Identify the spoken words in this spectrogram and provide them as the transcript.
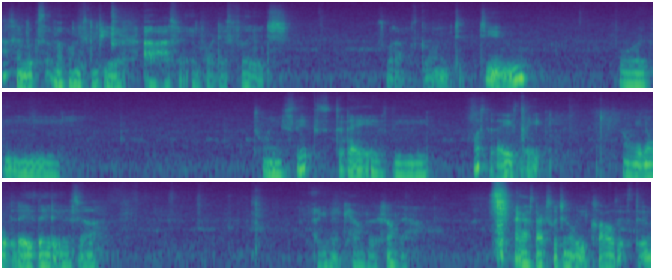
I was gonna look something up on this computer. Oh, I was gonna import this footage. That's what I was going to do for the 26th. Today is the, what's today's date? I don't even know what today's date is, y'all. Gotta give me a calendar or something. I gotta start switching over these closets too.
